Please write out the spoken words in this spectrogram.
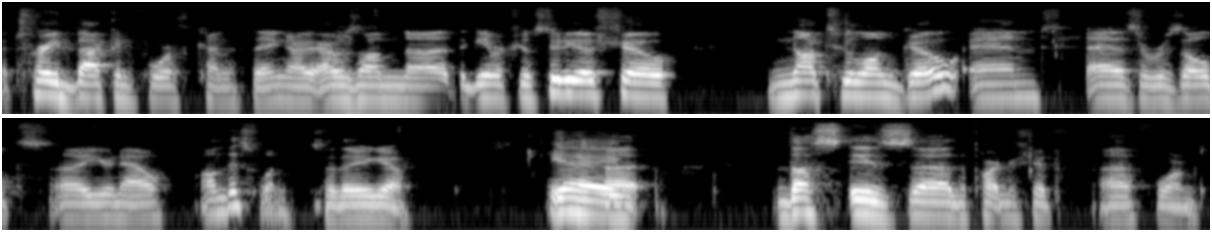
a trade back and forth kind of thing. I, I was on uh, the Gamer Fuel Studios show not too long ago, and as a result, uh, you're now on this one. So there you go. Yay. Uh, thus is uh, the partnership uh, formed.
